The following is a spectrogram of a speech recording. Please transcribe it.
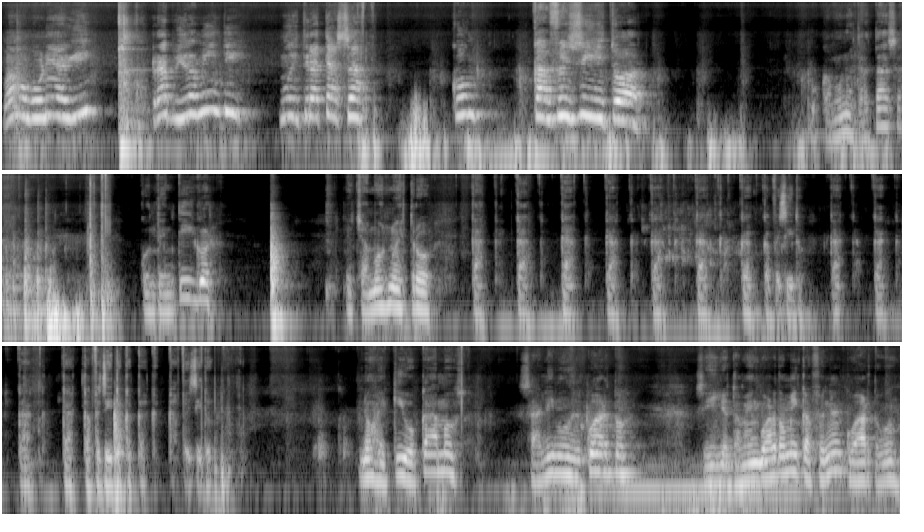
vamos a poner aquí rápidamente nuestra taza con cafecito. Buscamos nuestra taza con tentigor. Le echamos nuestro cac, cac, cac, cac, cac, cac, cac, cafecito. Cac, cac, cac, cac, cafecito, cafecito. Nos equivocamos. Salimos del cuarto. Sí, yo también guardo mi café en el cuarto.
